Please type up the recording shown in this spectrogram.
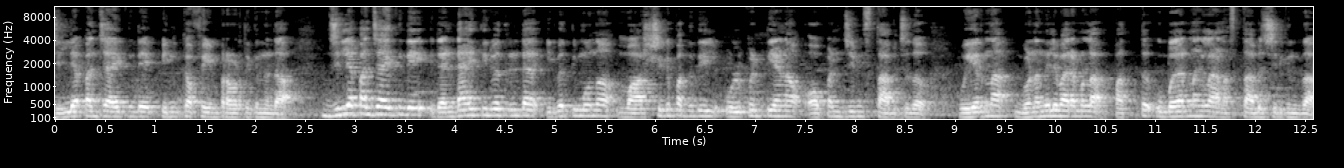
ജില്ലാ പഞ്ചായത്തിന്റെ പിൻ കഫയും പ്രവർത്തിക്കുന്നുണ്ട്. ജില്ലാ പഞ്ചായത്തിന്റെ രണ്ടായിരത്തി ഇരുപത്തിരണ്ട് ഇരുപത്തിമൂന്ന് വാർഷിക പദ്ധതിയിൽ ഉൾപ്പെടുത്തിയാണ് ഓപ്പൺ ജിം സ്ഥാപിച്ചത്. ഉയർന്ന ഗുണനിലവാരമുള്ള പത്ത് ഉപകരണങ്ങളാണ് സ്ഥാപിച്ചിരിക്കുന്നത്.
